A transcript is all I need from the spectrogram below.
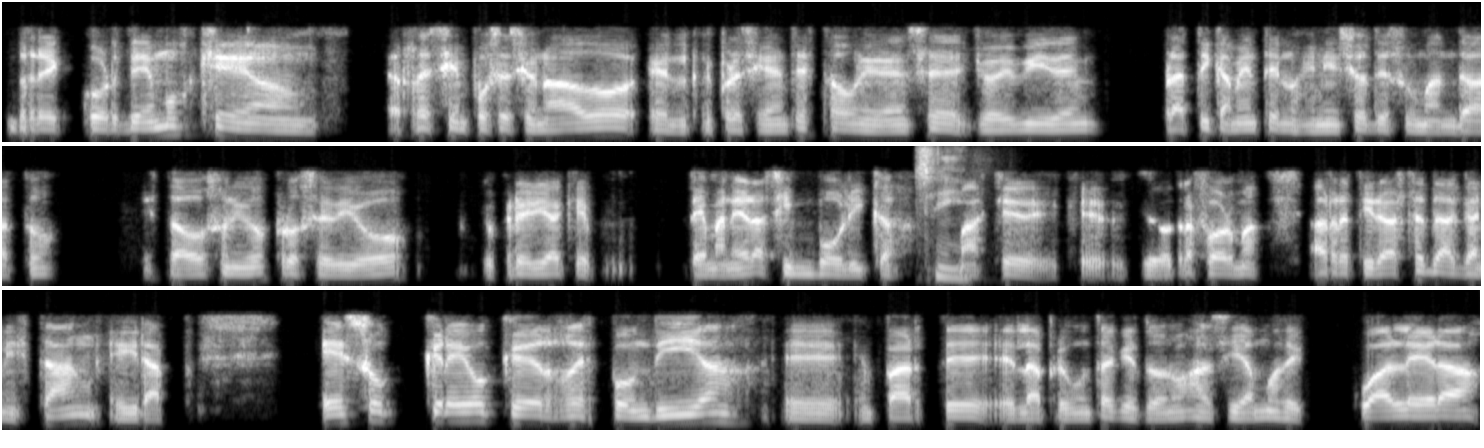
recordemos que um, recién posesionado el, presidente estadounidense Joe Biden, prácticamente en los inicios de su mandato, Estados Unidos procedió, yo creería que de manera simbólica, más que, que, de otra forma, a retirarse de Afganistán e Irak. Eso creo que respondía eh, en parte la pregunta que todos nos hacíamos de cuál era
